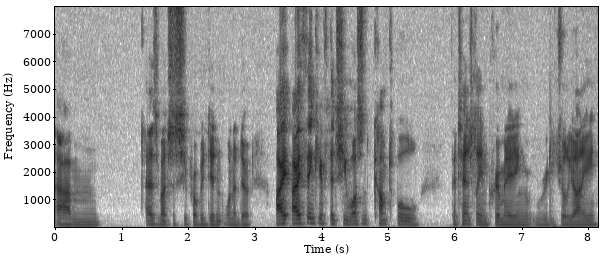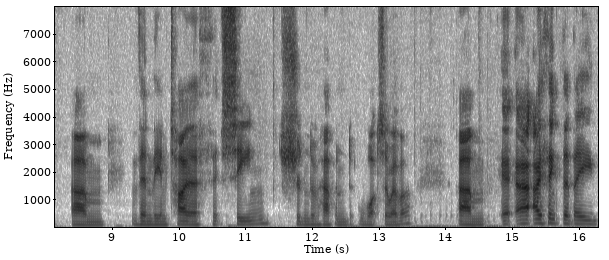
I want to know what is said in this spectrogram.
um, as much as she probably didn't want to do it, I, I think if that she wasn't comfortable potentially incriminating Rudy Giuliani, um, then the entire th- scene shouldn't have happened whatsoever. Um, I, I think that they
